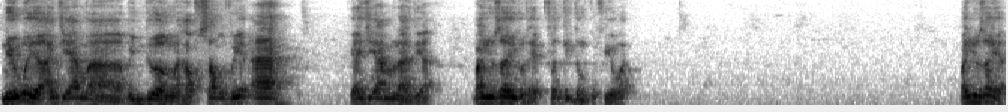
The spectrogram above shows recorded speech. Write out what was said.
Nếu bây giờ anh chị em mà bình thường là học xong viết A, thì anh chị em là gì ạ? Bao nhiêu giây có thể phân tích được một cổ phiếu ạ? Bao nhiêu giây ạ?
